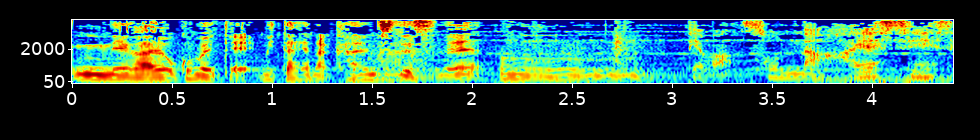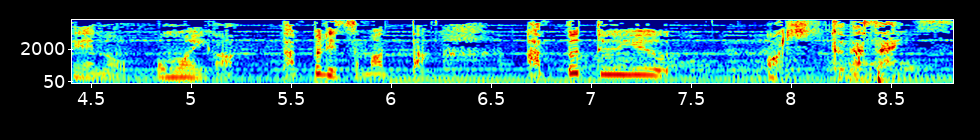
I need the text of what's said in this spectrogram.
願いを込めてみたいな感じですね。うん。では、そんな林先生の思いがたっぷり詰まったアップトゥユーお聴きください。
